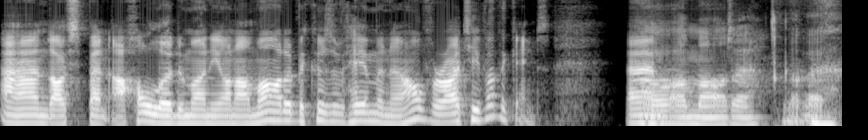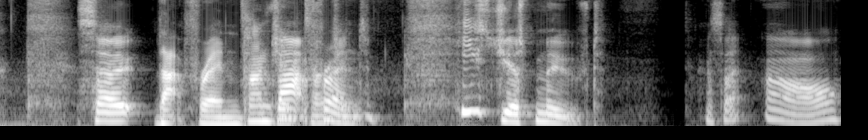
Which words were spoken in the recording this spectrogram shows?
And I've spent a whole load of money on Armada because of him and a whole variety of other games. Um, oh, Armada. Love it. So That friend. Tangent, that tangent. friend, he's just moved. It's like, oh,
